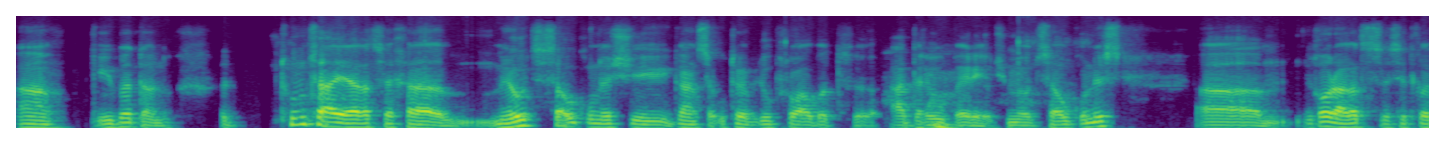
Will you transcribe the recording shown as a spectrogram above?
აა, კი ბატონო. თუმცა აი რაღაც ახლა მე-20 საუკუნეში განსაკუთრებით უფრო ალბათ ადრეულ პერიოდში მე-20 საუკუნეს აა იყო რაღაც ესე თქვა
